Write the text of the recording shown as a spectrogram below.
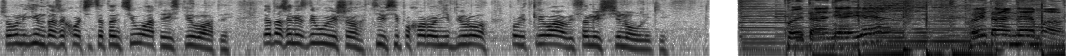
що вони їм навіть хочеться танцювати і співати. Я навіть не здивую, що ці всі похоронні бюро повідкривали самі ж чиновники. Питання є, питань нема.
